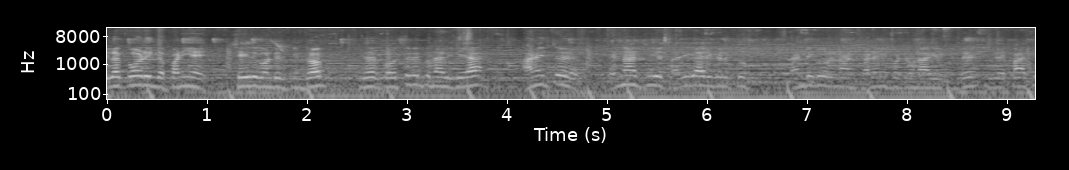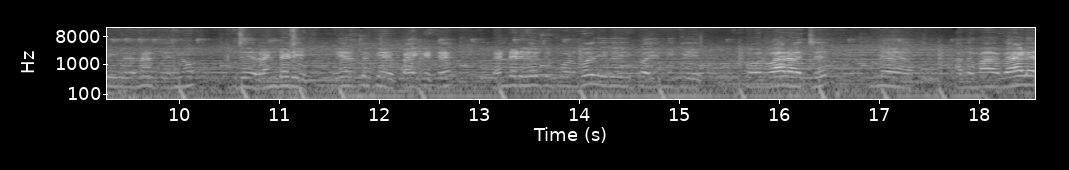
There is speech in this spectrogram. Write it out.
இலக்கோடு இந்த பணியை செய்து கொண்டிருக்கின்றோம். இதற்கு ஒத்துழைப்பு நல்கிய அனைத்து என்ஆர்ஜிஎஸ் அதிகாரிகளுக்கும் நன்றி கூற நான் கடமைப்பட்டவனாக இருக்கின்றேன். இதை பார்த்தீங்கன்னா தெரியும்? இது ரெண்டடி உயரத்துக்கு பேக்கெட்டு ரெண்டடி உயரத்துக்கு போடும்போது இது இப்போ இன்னைக்கு இப்போ ஒரு வாரம் ஆச்சு. இன்னும் அந்த மா வேலை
